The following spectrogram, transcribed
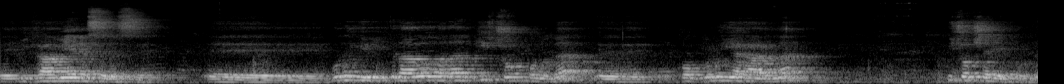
e, ikramiye meselesi, e, bunun gibi iktidar olmadan birçok konuda e, toplumun yararına birçok şey yapıldı.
